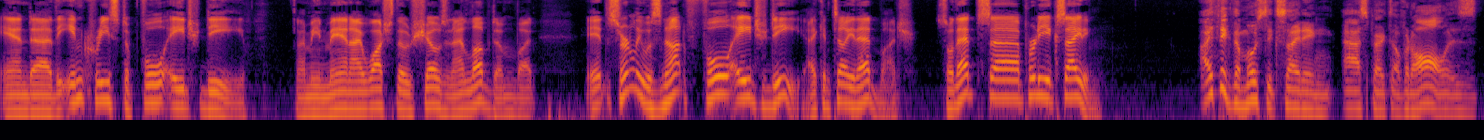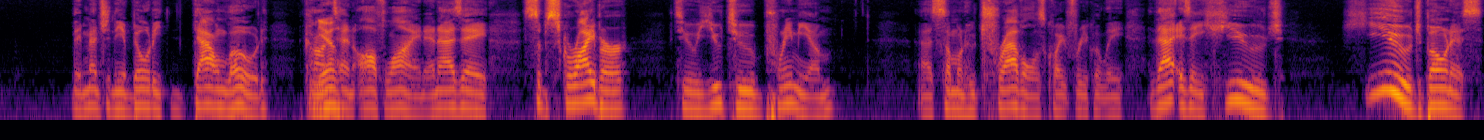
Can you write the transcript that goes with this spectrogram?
and uh, the increase to full HD. I mean, man, I watched those shows and I loved them, but it certainly was not full HD. I can tell you that much. So that's uh, pretty exciting. I think the most exciting aspect of it all is they mentioned the ability to download content offline. And as a subscriber to YouTube Premium, as someone who travels quite frequently, that is a huge, huge bonus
